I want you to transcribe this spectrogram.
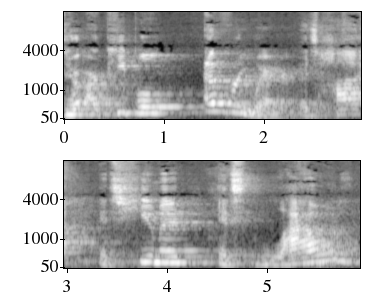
There are people everywhere. It's hot, it's humid, it's loud.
